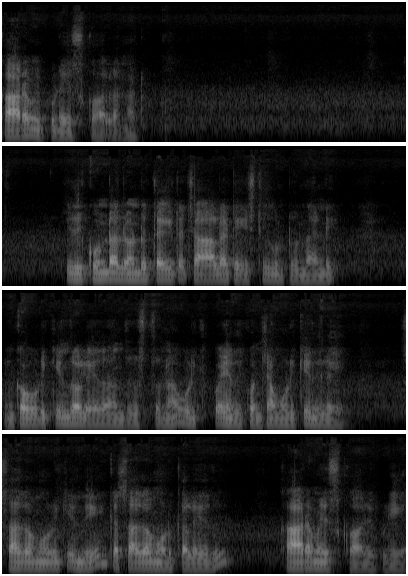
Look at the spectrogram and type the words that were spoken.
కారం ఇప్పుడు వేసుకోవాలన్నట్టు. ఇది కుండలు వండితే గిట్ట చాలా టేస్టీగా ఉంటుందండి. ఇంకా ఉడికిందో లేదో అని చూస్తున్నా. ఉడికిపోయింది. కొంచెం ఉడికిందిలే. సగం ఉడికింది. ఇంకా సగం ఉడకలేదు. కారం వేసుకోవాలి ఇప్పుడు ఇక.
